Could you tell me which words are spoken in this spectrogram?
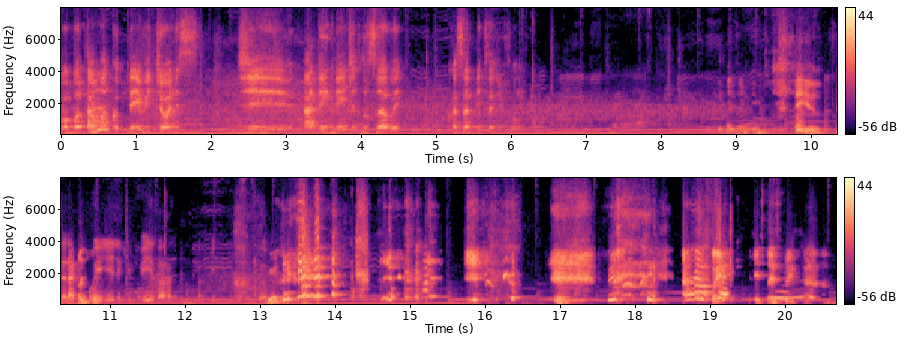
Vou botar uma com o David Jones de atendente do Subway com essa pizza de fundo. Muito feio. Será que foi ele que fez a, a pizza do Subway? Ah, foi ele que fez, tá explicado.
